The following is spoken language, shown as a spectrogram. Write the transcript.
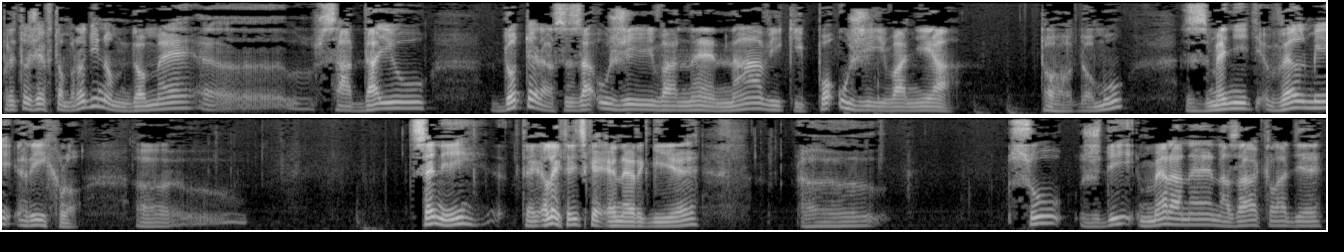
Pretože v tom rodinnom dome e, sa dajú doteraz zaužívané návyky používania toho domu zmeniť veľmi rýchlo. E, ceny tej elektrickej energie e, sú vždy merané na základe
